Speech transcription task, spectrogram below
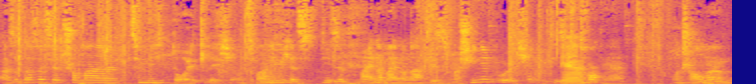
Also das ist jetzt schon mal ziemlich deutlich. Und zwar nehme ich jetzt diese, meiner Meinung nach, dieses Maschinenbrötchen, dieses Ja. trockene, und schau mal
